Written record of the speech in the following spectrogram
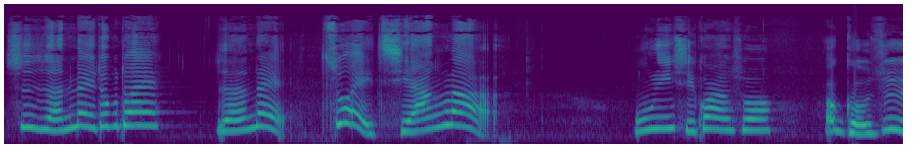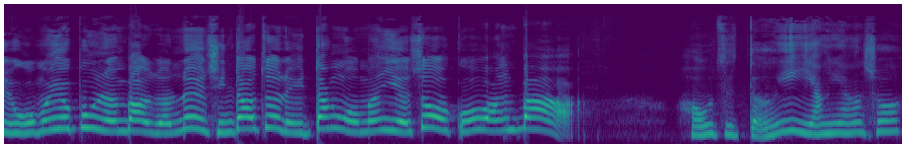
是人类，对不对？人类最强了。狐狸奇怪地说：“啊，可是我们又不能把人类请到这里当我们野兽国王吧？”猴子得意洋洋说：“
